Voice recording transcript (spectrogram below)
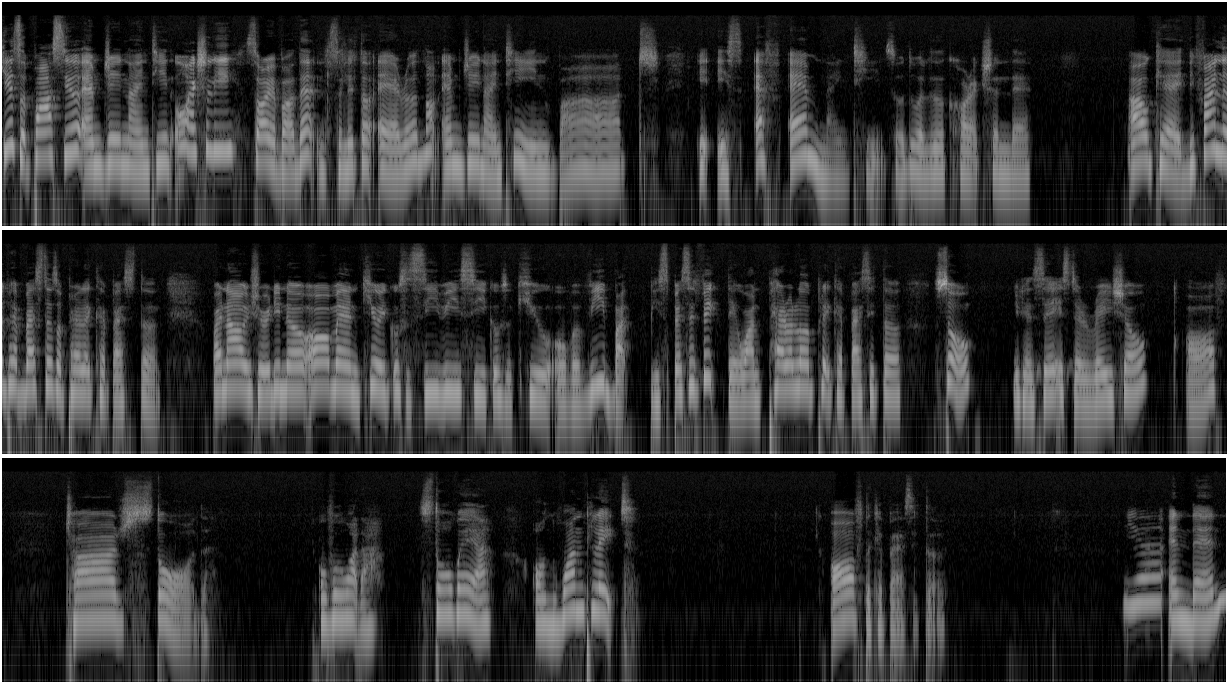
Here's a pass here, MJ19. Oh, actually, sorry about that. It's a little error. Not MJ19, but it is FM19. So do a little correction there. Okay, define the capacitance of parallel capacitor. By now, you should already know, oh man, Q equals to CV, C equals to Q over V, but be specific, they want parallel plate capacitor. So, you can say it's the ratio of charge stored over what ah? Store where ah? On one plate of the capacitor. Yeah, and then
